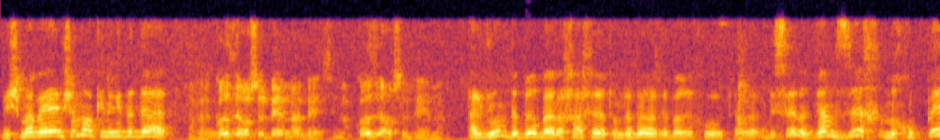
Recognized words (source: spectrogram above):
ושמע והיה עם שמוע כנגד הדעת. אבל הכל זה אור של בהמה בעצם, הכל זה אור של בהמה. על זה הוא מדבר בהלכה אחרת, הוא מדבר על זה באריכות, אבל בסדר, גם זה מחופה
